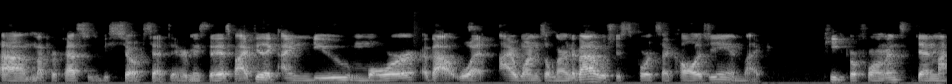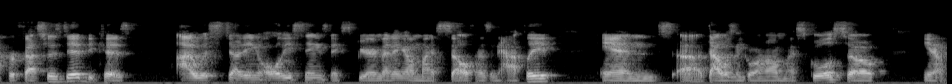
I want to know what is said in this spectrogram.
um, my professors would be so upset to hear me say this, but I feel like I knew more about what I wanted to learn about, which is sports psychology and like peak performance, than my professors did because I was studying all these things and experimenting on myself as an athlete. and uh, that wasn't going on in my school. So, you know,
